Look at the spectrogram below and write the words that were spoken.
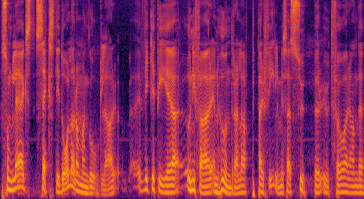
Som lägst 60 dollar om man googlar, vilket är ungefär en hundralapp per film i så här superutförande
